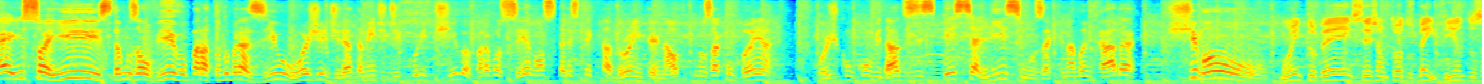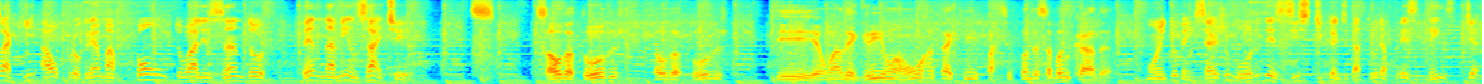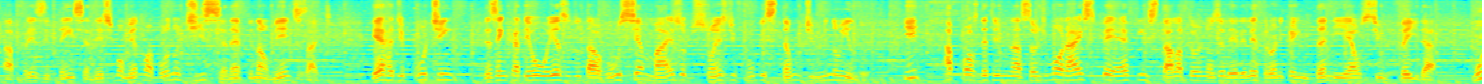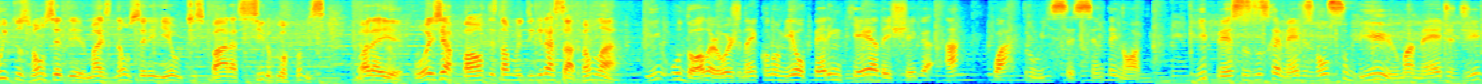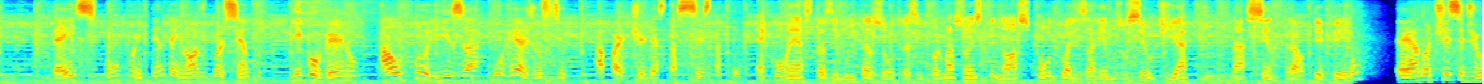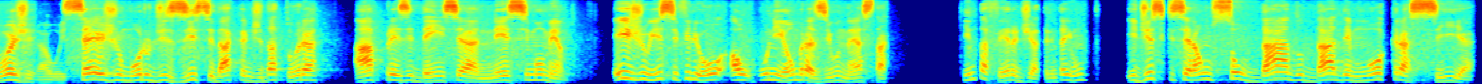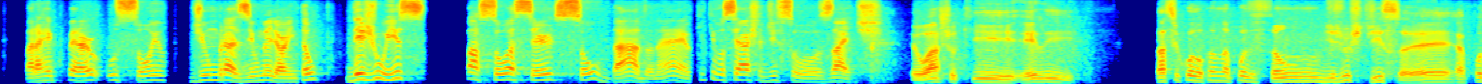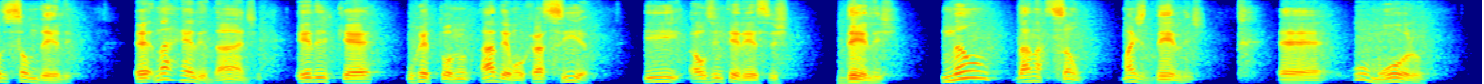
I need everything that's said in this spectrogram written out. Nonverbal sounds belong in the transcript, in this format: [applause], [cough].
É isso aí, estamos ao vivo para todo o Brasil, hoje diretamente de Curitiba, para você, nosso telespectador internauta que nos acompanha, hoje com convidados especialíssimos aqui na bancada, Shimon. Muito bem, sejam todos bem-vindos aqui ao programa Pontualizando Benamin Zait. Saúde a todos, saúde a todos. E é uma alegria, uma honra estar aqui participando dessa bancada. Muito bem, Sérgio Moro desiste de candidatura à presidência, à presidência neste momento. Uma boa notícia, né? Finalmente, Zad. Guerra de Putin desencadeou o êxodo da Rússia, mas opções de fuga estão diminuindo. E, após determinação de Moraes, PF instala tornozeleira eletrônica em Daniel Silveira. Muitos vão ceder, mas não serei eu, dispara Ciro [laughs] Gomes. Olha aí, hoje a pauta está muito engraçada. Vamos lá. E o dólar hoje na economia opera em queda e chega a 4,69. E preços dos remédios vão subir, uma média de 10,89%. E governo autoriza o reajuste a partir desta sexta-feira. É com estas e muitas outras informações que nós pontualizaremos o seu dia aqui na Central TV. É a notícia de hoje. Sérgio Moro desiste da candidatura à presidência nesse momento. Ex-juiz se filiou ao União Brasil nesta quinta-feira, dia 31, e disse que será um soldado da democracia para recuperar o sonho de um Brasil melhor. Então, de juiz passou a ser soldado, né? O que, que você acha disso, Zait? Eu acho que ele está se colocando na posição de justiça, é a posição dele. É, na realidade, ele quer o retorno à democracia e aos interesses deles, não da nação, mas deles. É, o Moro,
